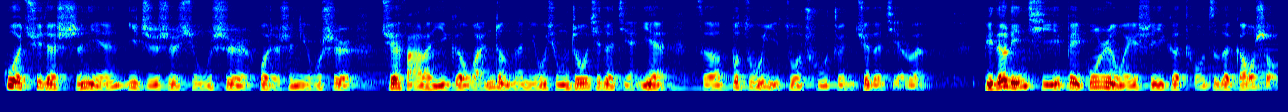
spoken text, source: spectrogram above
过去的十年一直是熊市或者是牛市，缺乏了一个完整的牛熊周期的检验，则不足以做出准确的结论。彼得林奇被公认为是一个投资的高手，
